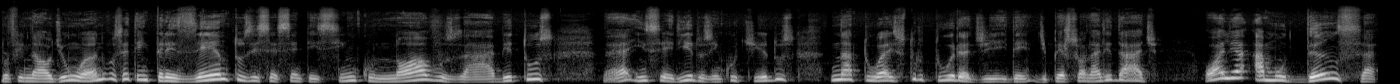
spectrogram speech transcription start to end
No final de um ano, você tem 365 novos hábitos né, inseridos, incutidos na tua estrutura de, de, de personalidade. Olha a mudança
